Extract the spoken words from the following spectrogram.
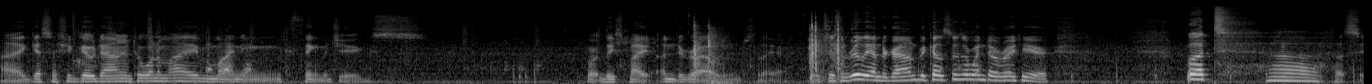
I guess I should go down into one of my mining thingamajigs. Or at least my underground there. Which isn't really underground because there's a window right here. But, uh, let's see.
